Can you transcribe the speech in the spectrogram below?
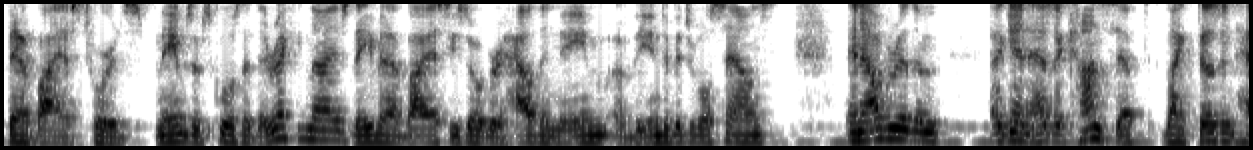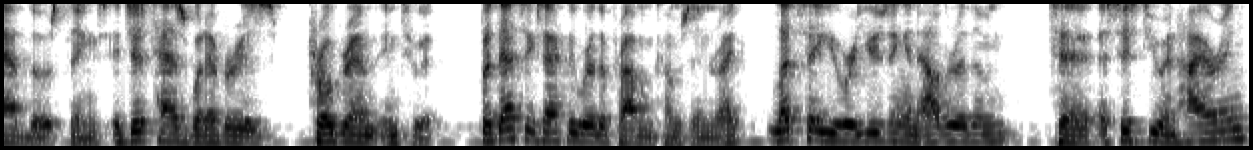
They have bias towards names of schools that they recognize. They even have biases over how the name of the individual sounds. An algorithm, again, as a concept, like doesn't have those things. It just has whatever is programmed into it. But that's exactly where the problem comes in, right? Let's say you were using an algorithm to assist you in hiring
